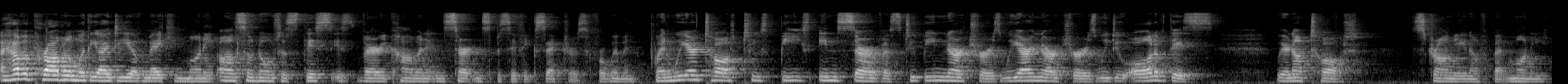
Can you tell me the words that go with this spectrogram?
I have a problem with the idea of making money. Also, notice this is very common in certain specific sectors for women. When we are taught to be in service, to be nurturers, we are nurturers, we do all of this. We are not taught strongly enough about money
